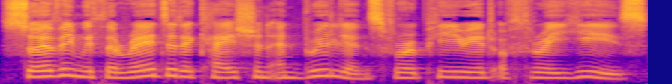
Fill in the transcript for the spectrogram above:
serving with a rare dedication and brilliance for a period of three years,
